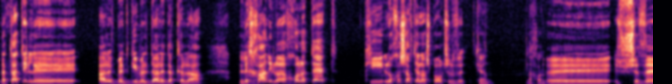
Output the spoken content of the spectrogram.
נתתי לאלף, בית, גימל, דלת הקלה, לך אני לא יכול לתת, כי לא חשבתי על ההשפעות של זה. כן, נכון. אה, שזה...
